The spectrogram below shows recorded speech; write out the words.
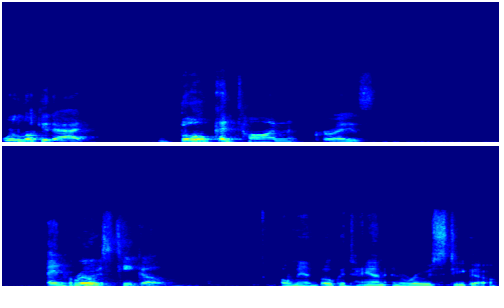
we're looking at Bo Katan Kryze and Okay. Rose Tico. Oh man, Bo Katan and Rose Tico.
